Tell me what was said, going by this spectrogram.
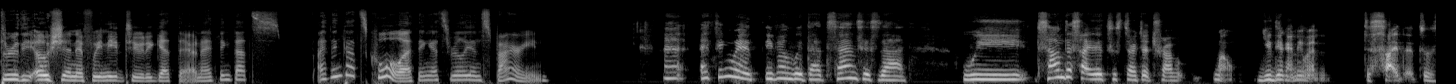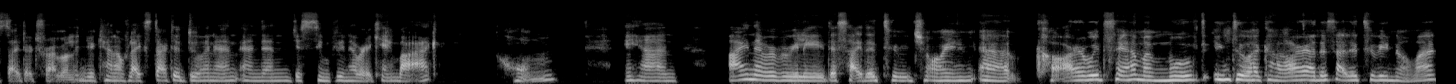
through the ocean if we need to to get there. And i think that's i think that's cool. I think it's really inspiring. Uh, i think with even with that sense is that we sam decided to start a travel well you didn't even decided to start a travel and you kind of like started doing it and then just simply never came back home and I never really decided to join a car with Sam. I moved into a car and decided to be nomad.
